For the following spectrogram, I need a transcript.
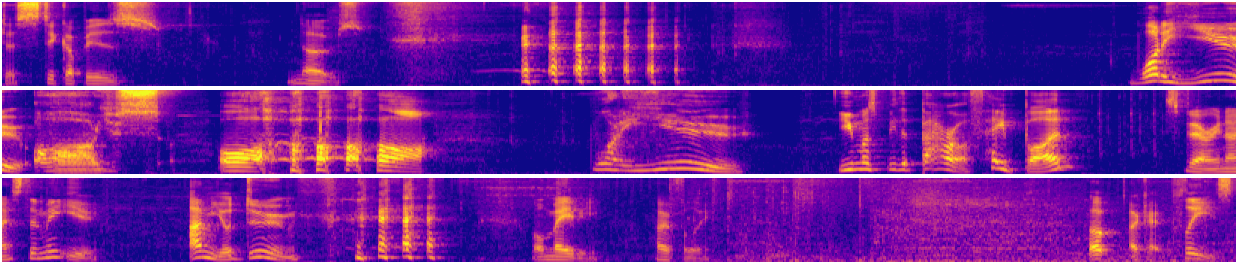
to stick up his nose. what are you? Oh, you're so... Oh, what are you? You must be the Barroth. Hey, bud. It's very nice to meet you. I'm your doom. or maybe. Hopefully. Oh, okay, please.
